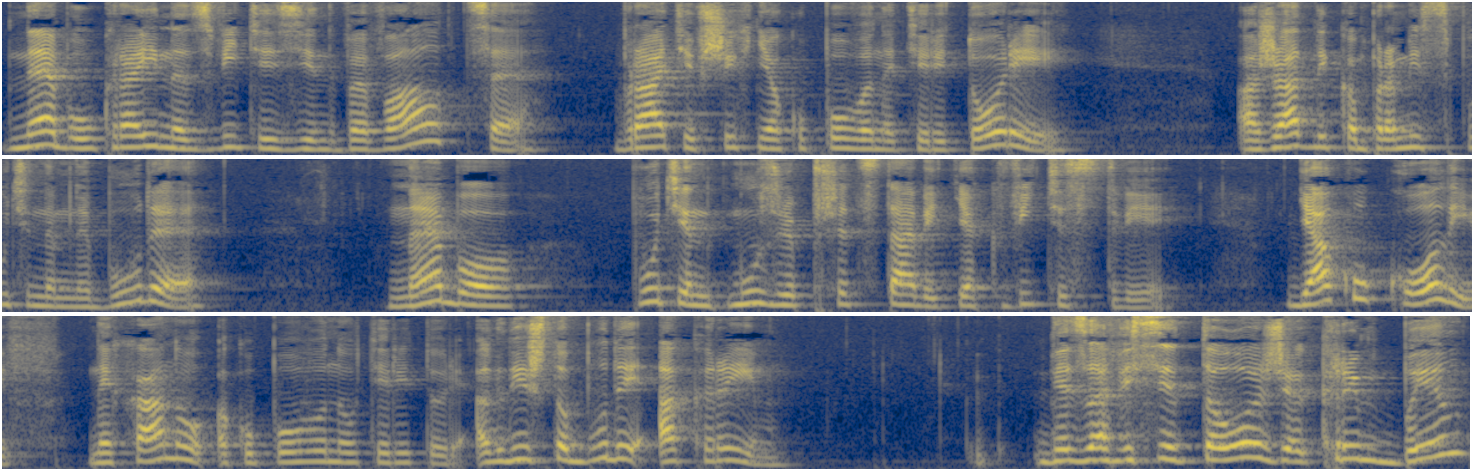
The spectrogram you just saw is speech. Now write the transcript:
Небо України звітязін вивалце, враті всіх окуповані території, а жодний компроміс з Путіним не буде, небо Путін може представити як вітістві, якоколів нехану окуповану територію. А де ж то буде, а Крим? Независимо від того, що Крим був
